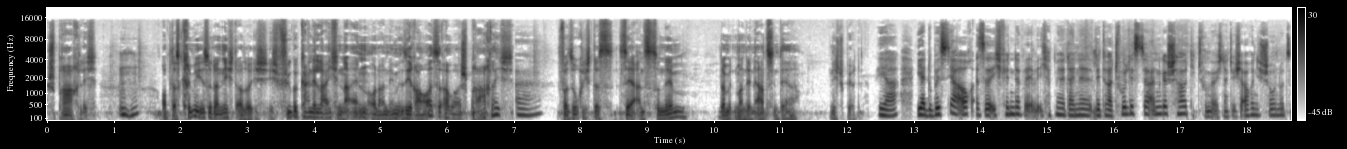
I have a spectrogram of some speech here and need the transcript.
sprachlich. Mhm. Ob das Krimi ist oder nicht, also ich, ich füge keine Leichen ein oder nehme sie raus, aber sprachlich äh. Versuche ich das sehr ernst zu nehmen, damit man den Ernst hinterher nicht spürt. Ja, ja, du bist ja auch, also ich finde, ich habe mir deine Literaturliste angeschaut, die tun wir euch natürlich auch in die Shownotes.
